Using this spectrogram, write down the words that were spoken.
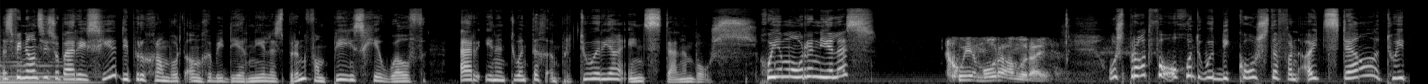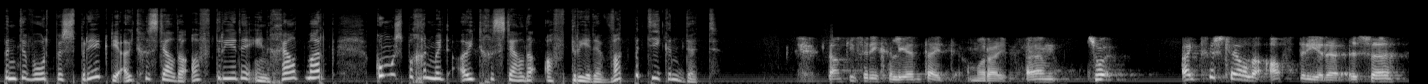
Dis finansies op RC. Die program word aangebied deur Nelis Brink van PSG Wealth R21 in Pretoria en Stellenbosch. Goeiemôre Nelis. Goeiemôre Amorey. Ons praat veraloggend oor die koste van uitstel. Twee punte word bespreek: die uitgestelde aftrede en geldmark. Kom ons begin met uitgestelde aftrede. Wat beteken dit? Dankie vir die geleentheid, Amorey. Ehm um, so uitgestelde aftrede is 'n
